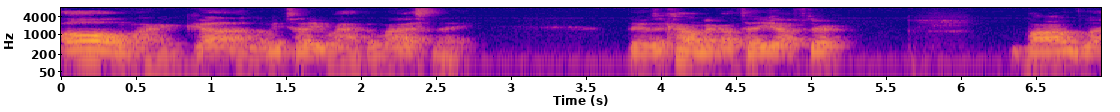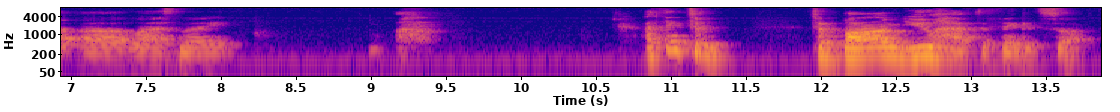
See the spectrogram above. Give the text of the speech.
Oh my god, let me tell you what happened last night. There's a comic, I'll tell you after. Bombed la- uh, last night. I think to to bomb, you have to think it sucked.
